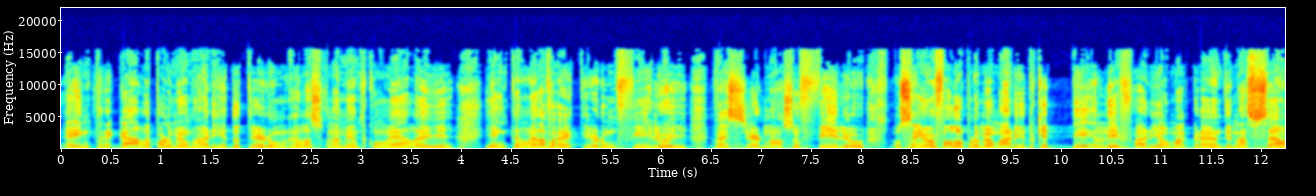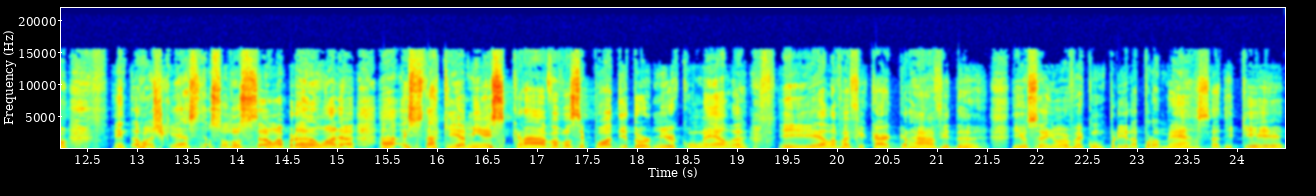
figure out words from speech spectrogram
é entregá-la para o meu marido, ter um relacionamento com ela, e, e então ela vai ter um filho, e vai ser nosso filho. O Senhor falou para o meu marido que dele faria uma grande nação. Então, acho que esta é a solução. Abraão, olha, está aqui a minha escrava, você pode dormir com ela, e ela vai ficar grávida, e o Senhor vai cumprir a promessa de que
